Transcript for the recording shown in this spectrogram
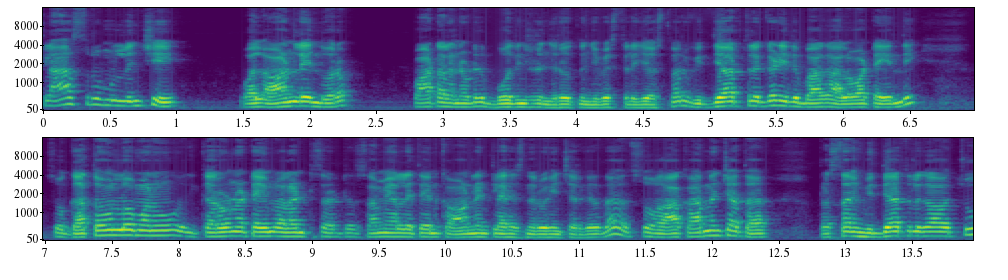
క్లాస్ రూముల నుంచి వాళ్ళు ఆన్లైన్ ద్వారా పాఠాలు అనేవి బోధించడం జరుగుతుందని చెప్పేసి తెలియజేస్తున్నారు. విద్యార్థులకు కూడా ఇది బాగా అలవాటైంది సో గతంలో మనం ఈ కరోనా టైంలో అలాంటి సమయాల్లో అయితే కనుక ఆన్లైన్ క్లాసెస్ నిర్వహించారు కదా సో ఆ కారణం చేత ప్రస్తుతానికి విద్యార్థులు కావచ్చు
